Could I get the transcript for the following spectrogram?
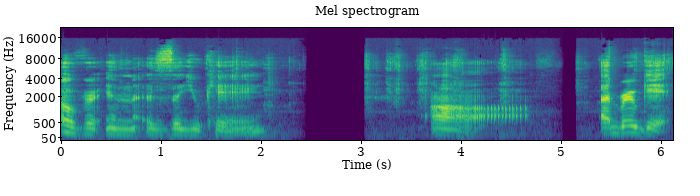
over in the UK. Ah, I broke it.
